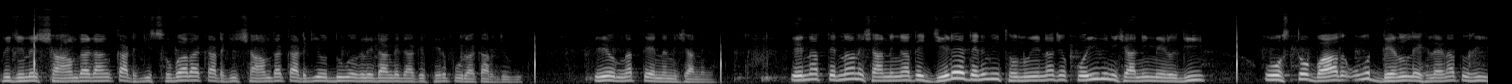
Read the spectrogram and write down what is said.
ਵੀ ਜਿਵੇਂ ਸ਼ਾਮ ਦਾ ਡੰਗ ਘਟ ਗਈ, ਸਵੇਰ ਦਾ ਘਟ ਗਈ, ਸ਼ਾਮ ਦਾ ਘਟ ਗਈ, ਉਦੋਂ ਅਗਲੇ ਡੰਗ ਜਾ ਕੇ ਫਿਰ ਪੂਰਾ ਕਰ ਜੂਗੀ। ਇਹ ਹੋਈਆਂ ਤਿੰਨ ਨਿਸ਼ਾਨੀਆਂ। ਇਹਨਾਂ ਤਿੰਨਾਂ ਨਿਸ਼ਾਨੀਆਂ ਤੇ ਜਿਹੜੇ ਦਿਨ ਵੀ ਤੁਹਾਨੂੰ ਇਹਨਾਂ 'ਚੋਂ ਕੋਈ ਵੀ ਨਿਸ਼ਾਨੀ ਮਿਲ ਗਈ, ਉਸ ਤੋਂ ਬਾਅਦ ਉਹ ਦਿਨ ਲਿਖ ਲੈਣਾ ਤੁਸੀਂ।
